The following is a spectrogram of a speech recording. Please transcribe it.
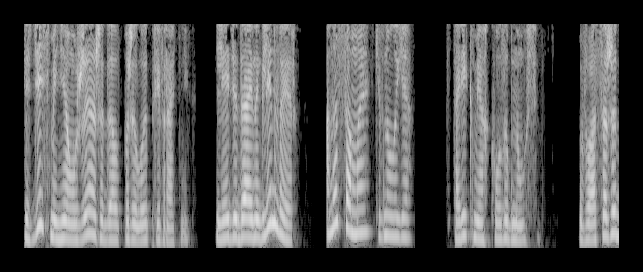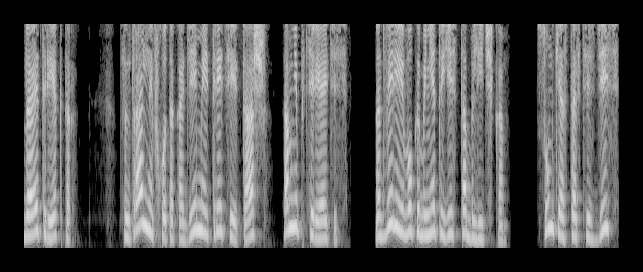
Здесь меня уже ожидал пожилой привратник. «Леди Дайна Глинвейр?» «Она самая», — кивнула я. Старик мягко улыбнулся. «Вас ожидает ректор. Центральный вход академии, третий этаж. Там не потеряйтесь. На двери его кабинета есть табличка. Сумки оставьте здесь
